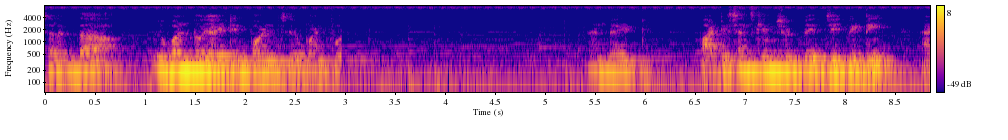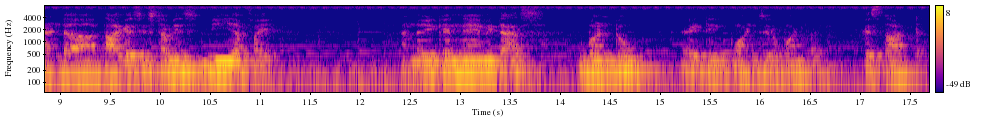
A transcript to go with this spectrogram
Select the Ubuntu 18.0.4 and the partition scheme should be GPT and uh, target system is EFI and uh, you can name it as Ubuntu 18.0.5 okay start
